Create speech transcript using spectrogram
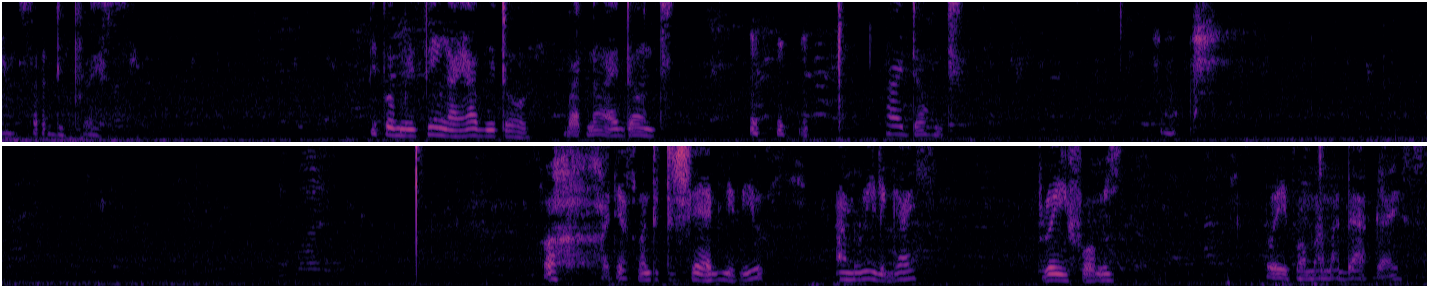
I'm so depressed. People may think I have it all, but no, I don't. I don't. Oh, I just wanted to share it with you. I'm really, guys, pray for me. Pray for Mama Dark, guys.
